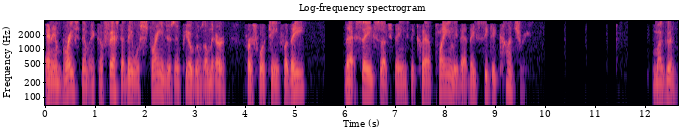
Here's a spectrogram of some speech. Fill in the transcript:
and embraced them and confessed that they were strangers and pilgrims on the earth. Verse 14, for they that say such things declare plainly that they seek a country. My goodness.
